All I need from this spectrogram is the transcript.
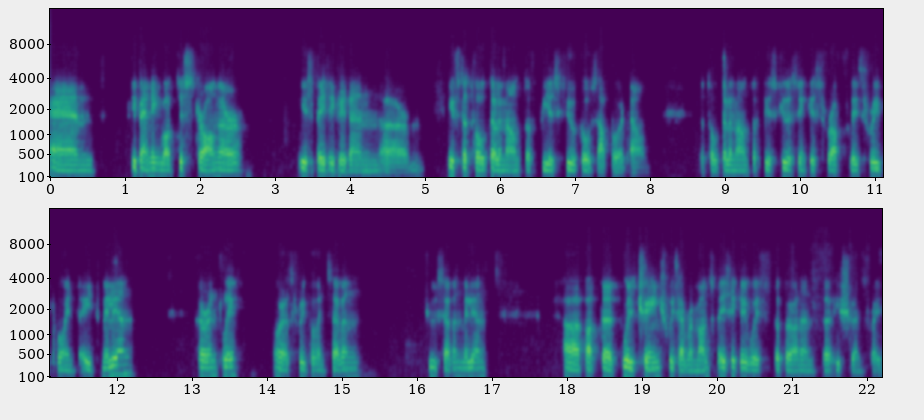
And depending what is stronger is basically then um, if the total amount of BSQ goes up or down. The total amount of BSQ I think is roughly 3.8 million currently, or 3.727 million. Uh, but that will change with every month, basically, with the burn and the issuance rate.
